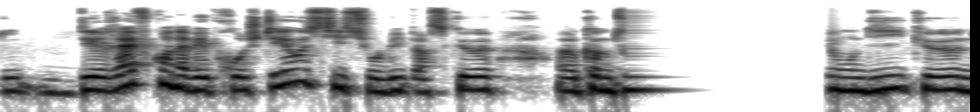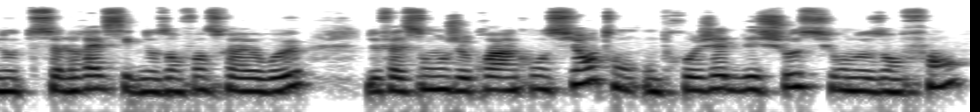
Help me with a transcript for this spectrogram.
des rêves qu'on avait projetés aussi sur lui, parce que comme tout on dit que notre seul rêve, c'est que nos enfants soient heureux. De façon, je crois, inconsciente, on, projette des choses sur nos enfants.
